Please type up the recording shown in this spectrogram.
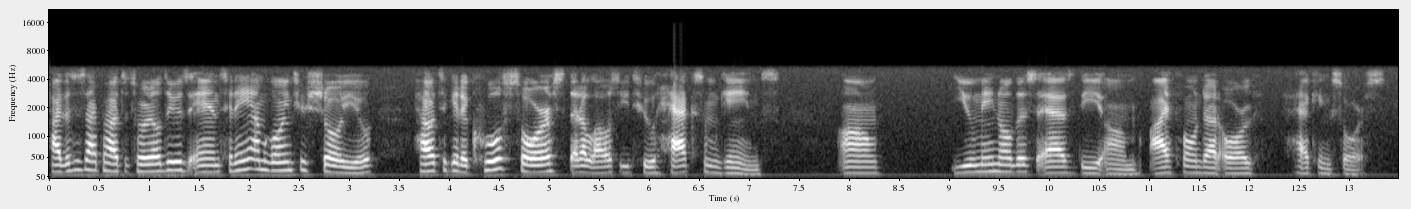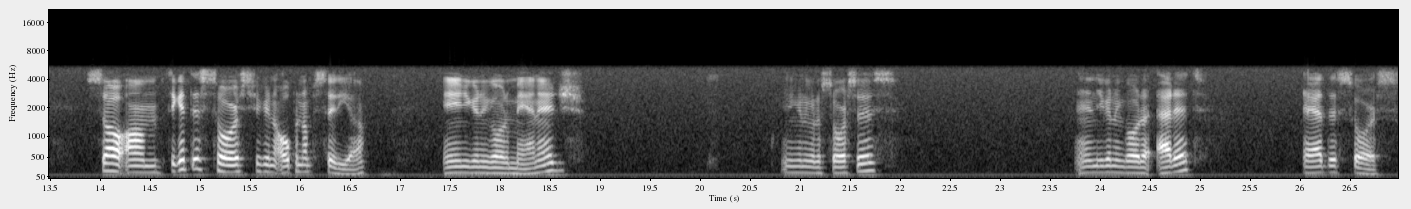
Hi, this is iPod Tutorial Dudes, and today I'm going to show you how to get a cool source that allows you to hack some games. Um, you may know this as the um, iPhone.org hacking source. So, um, to get this source, you're going to open up Cydia, and you're going to go to Manage, and you're going to go to Sources, and you're going to go to Edit, Add this source.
